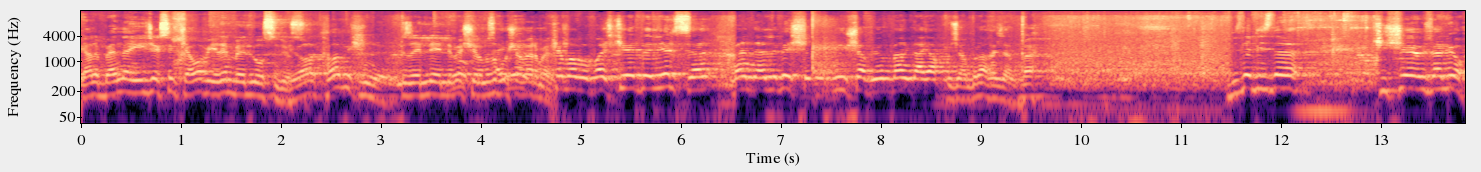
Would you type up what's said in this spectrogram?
Yani benden yiyeceksin kebap yedin belli olsun diyorsun. Ya tabii şimdi. Biz 50-55 yılımızı boşa Eğer vermedik. Bu kebabı başka yerde yerse ben de 55 yıllık bir iş yapıyorum ben daha yapmayacağım bırakacağım. Heh. Bizde bizde kişiye özel yok.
